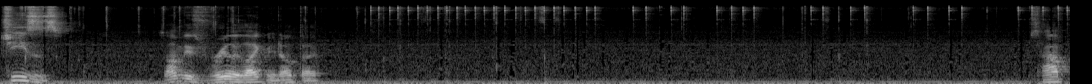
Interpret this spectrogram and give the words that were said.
Jesus! Zombies really like me, don't they? Stop,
